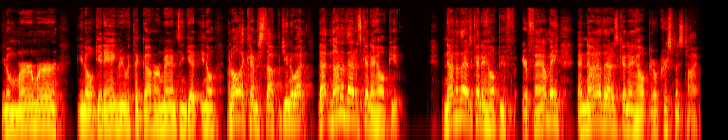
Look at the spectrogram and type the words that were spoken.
you know, murmur, you know, get angry with the government and get, you know, and all that kind of stuff. But you know what? That none of that is going to help you. None of that is going to help you, your family, and none of that is going to help your Christmas time.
